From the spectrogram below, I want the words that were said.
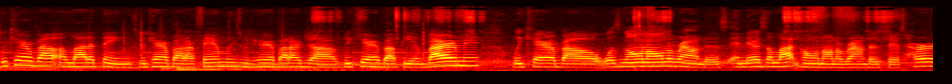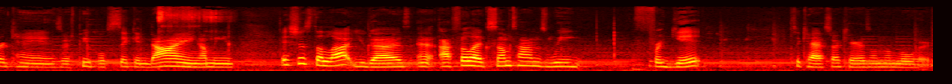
we care about a lot of things. We care about our families, we care about our jobs, we care about the environment, we care about what's going on around us. And there's a lot going on around us. There's hurricanes, there's people sick and dying. I mean, it's just a lot, you guys. And I feel like sometimes we forget to cast our cares on the Lord.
